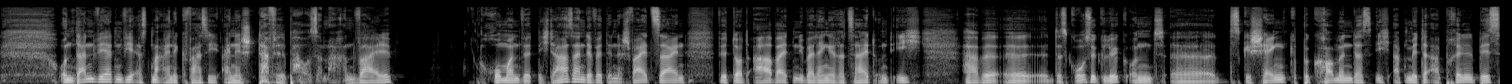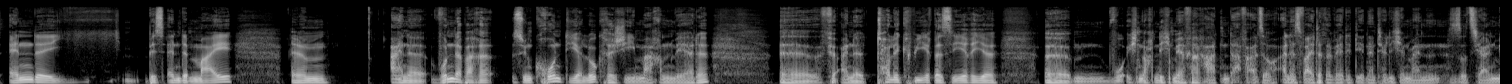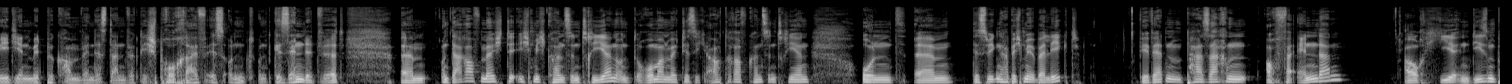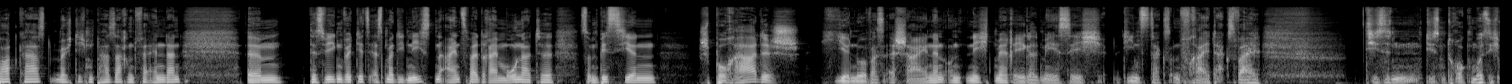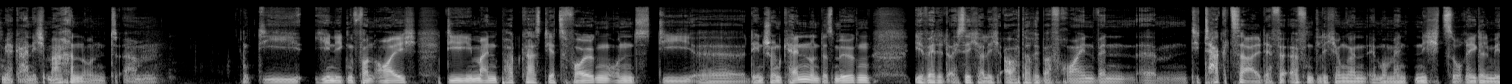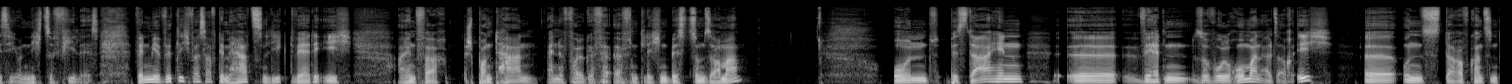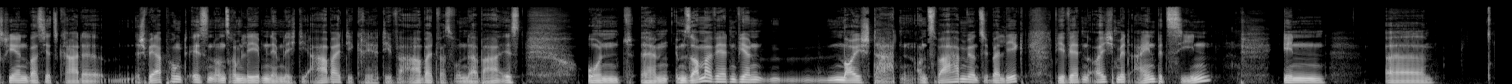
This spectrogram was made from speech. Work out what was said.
Und dann werden wir erstmal eine quasi eine Staffelpause machen, weil Roman wird nicht da sein, der wird in der Schweiz sein, wird dort arbeiten über längere Zeit und ich habe äh, das große Glück und äh, das Geschenk bekommen, dass ich ab Mitte April bis Ende bis Ende Mai ähm, eine wunderbare Synchrondialogregie machen werde äh, für eine tolle queere Serie, ähm, wo ich noch nicht mehr verraten darf. Also alles weitere werdet ihr natürlich in meinen sozialen Medien mitbekommen, wenn das dann wirklich spruchreif ist und, und gesendet wird. Ähm, und darauf möchte ich mich konzentrieren und Roman möchte sich auch darauf konzentrieren. Und ähm, deswegen habe ich mir überlegt, wir werden ein paar Sachen auch verändern auch hier in diesem Podcast möchte ich ein paar Sachen verändern. Ähm, deswegen wird jetzt erstmal die nächsten ein, zwei, drei Monate so ein bisschen sporadisch hier nur was erscheinen und nicht mehr regelmäßig dienstags und freitags, weil diesen, diesen Druck muss ich mir gar nicht machen und ähm, diejenigen von euch, die meinen Podcast jetzt folgen und die äh, den schon kennen und das mögen, ihr werdet euch sicherlich auch darüber freuen, wenn ähm, die Taktzahl der Veröffentlichungen im Moment nicht so regelmäßig und nicht so viel ist. Wenn mir wirklich was auf dem Herzen liegt, werde ich einfach spontan eine Folge veröffentlichen bis zum Sommer. Und bis dahin äh, werden sowohl Roman als auch ich äh, uns darauf konzentrieren, was jetzt gerade Schwerpunkt ist in unserem Leben, nämlich die Arbeit, die kreative Arbeit, was wunderbar ist. Und ähm, im Sommer werden wir neu starten. Und zwar haben wir uns überlegt, wir werden euch mit einbeziehen in, äh,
